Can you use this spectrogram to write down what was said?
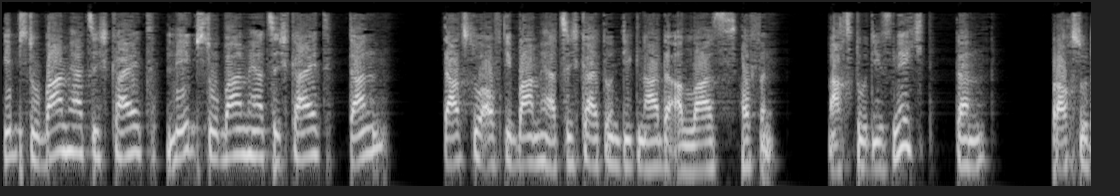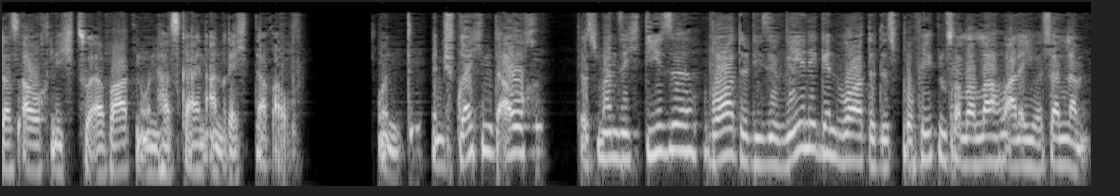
Gibst du Barmherzigkeit, lebst du Barmherzigkeit, dann darfst du auf die Barmherzigkeit und die Gnade Allahs hoffen. Machst du dies nicht, dann brauchst du das auch nicht zu erwarten und hast kein Anrecht darauf. Und entsprechend auch, dass man sich diese Worte, diese wenigen Worte des Propheten sallallahu alaihi wasallam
